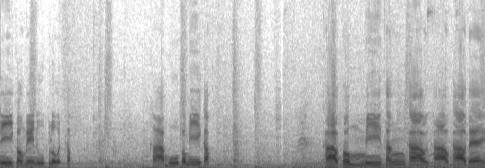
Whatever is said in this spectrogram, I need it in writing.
นี่ก็เมนูโปรดครับ ขาหมูก็มีครับ ข้าวต้มมีทั้งข้าวขาวข้าวแดง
